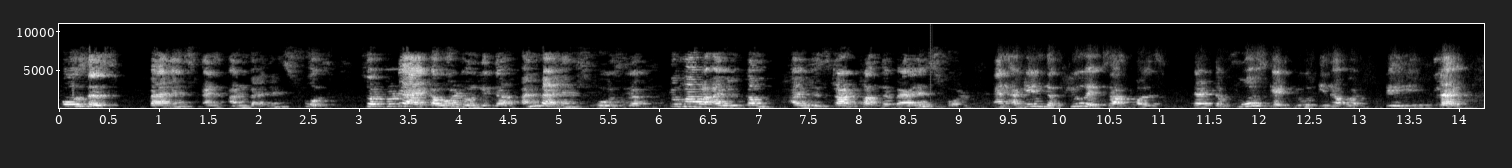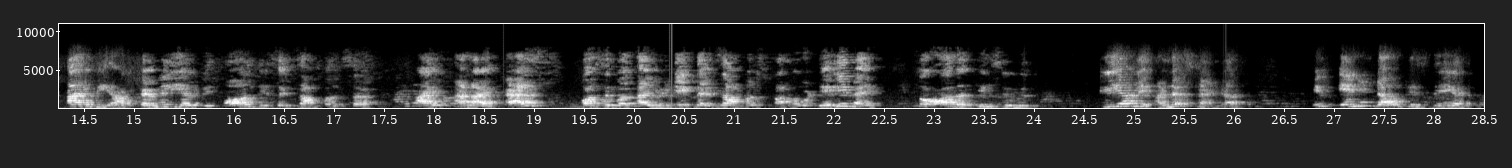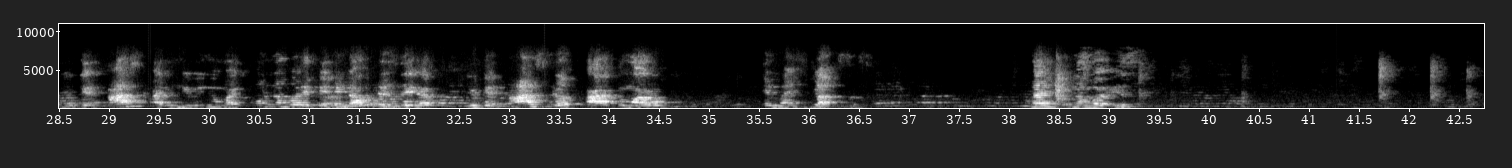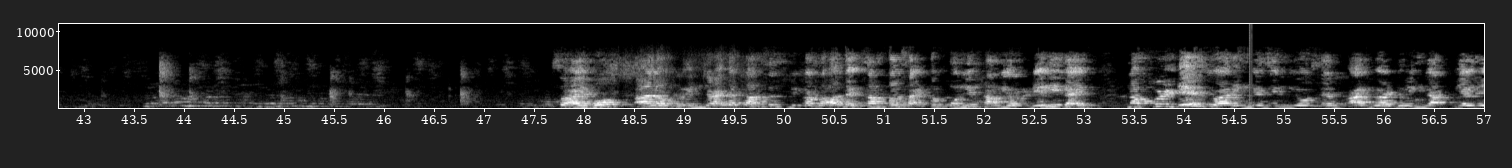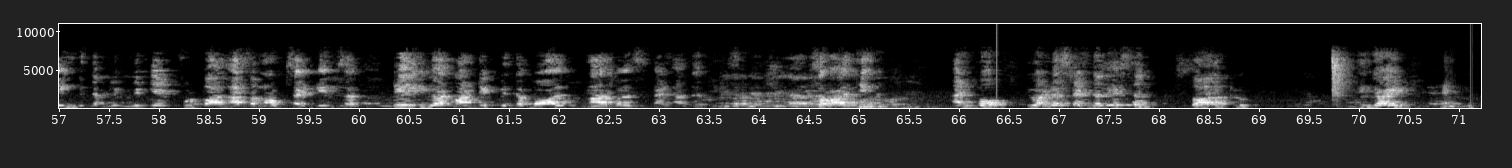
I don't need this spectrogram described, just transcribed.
forces balanced and unbalanced force. So today I covered only the unbalanced force. Tomorrow I will come, I will start from the balanced force and again the few examples that the force can do in our daily life. And we are familiar with all these examples. I and I as possible, I will take the examples from our daily life. So all the things you will clearly understand. If any doubt is there, you can ask. I am giving you my phone number. If any doubt is there, you can ask uh, tomorrow in my classes. My number is So I hope all of you enjoy the classes because all the examples I took only from your daily life. Now full days you are engaging yourself and you are doing the playing with the cricket, football or some outside games. Daily you are contact with the ball, marbles and other things. So I think and hope you understand the lesson. So all of you enjoy it. Thank you.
